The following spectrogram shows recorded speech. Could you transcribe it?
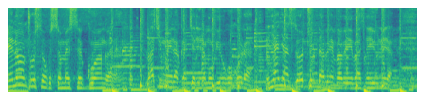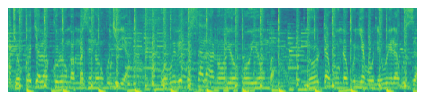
leero ntuuse okusomesa eggwanga lwaki mweragajjalira mu byokukola enyanya zootunda benva bebazeeyunira kyokka ojja lwaggulu nga mmaze n'okugirya webwebikusala n'olyokooyomba n'odda gunda kunyebo ne weeraguza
